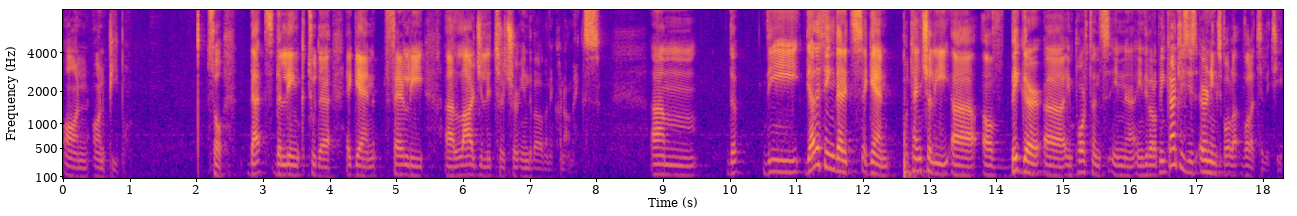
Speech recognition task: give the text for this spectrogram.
on, on people. So that's the link to the, again, fairly uh, large literature in development economics. Um, the, the, the other thing that it's, again, potentially uh, of bigger uh, importance in, uh, in developing countries is earnings vol volatility.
